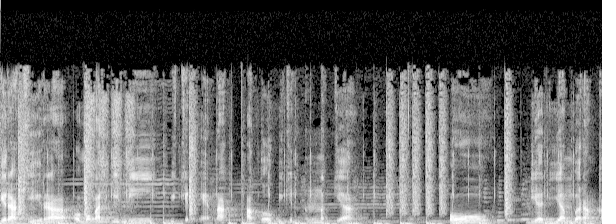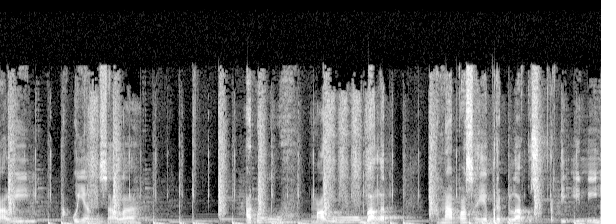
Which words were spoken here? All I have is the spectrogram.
kira-kira omongan ini bikin enak atau bikin enek ya? Oh, dia diam barangkali. Aku yang salah. Aduh, malu banget. Kenapa saya berperilaku seperti ini?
